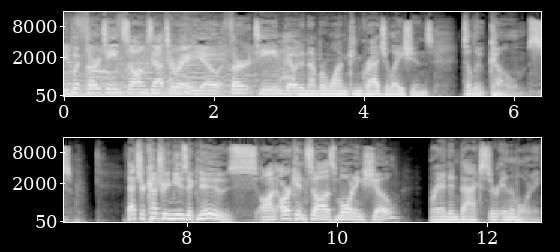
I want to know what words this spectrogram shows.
You put 13 songs out to radio, 13 go to number one. Congratulations to Luke Combs. That's your country music news on Arkansas's morning show. Brandon Baxter in the morning.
